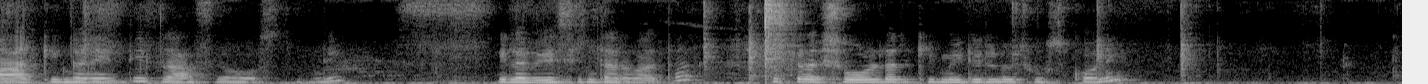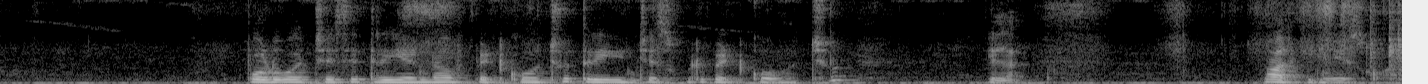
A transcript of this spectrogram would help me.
మార్కింగ్ అనేది క్రాస్గా వస్తుంది. ఇలా వేసిన తర్వాత ఇక్కడ షోల్డర్కి మిడిల్లో చూసుకొని పొడవు వచ్చేసి త్రీ అండ్ హాఫ్ పెట్టుకోవచ్చు. త్రీ ఇంచెస్ కూడా పెట్టుకోవచ్చు. ఇలా మార్కింగ్ చేసుకోవాలి.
